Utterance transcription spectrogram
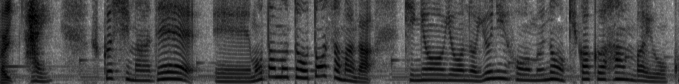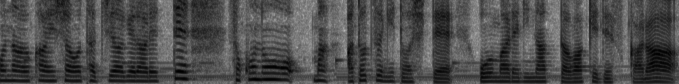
はいはい、福島で、えー、もともとお父様が企業用のユニフォームの企画販売を行う会社を立ち上げられてそこの、まあ、後継ぎとしてお生まれになったわけですから、は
